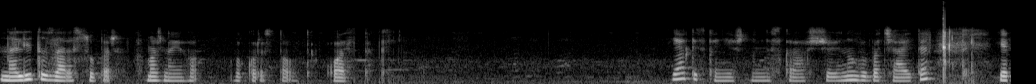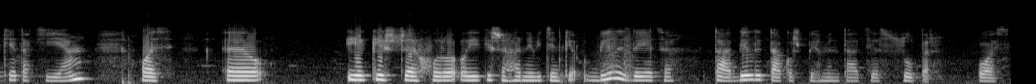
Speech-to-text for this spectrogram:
На літо зараз супер. Можна його використовувати. Ось такий. Якість, звісно, не скращую. Ну, вибачайте, як є, так є. Ось. Е, які ще, хоро... о, які ще гарні відтінки? Білий, здається. Так, білий також пігментація. Супер. Ось.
